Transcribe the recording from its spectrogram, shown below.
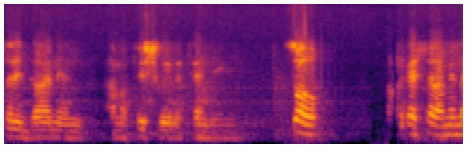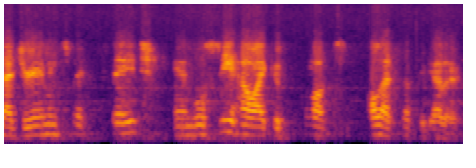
said and done, and I'm officially an attending. So, like I said, I'm in that dreaming stage, and we'll see how I could put all, all that stuff together.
